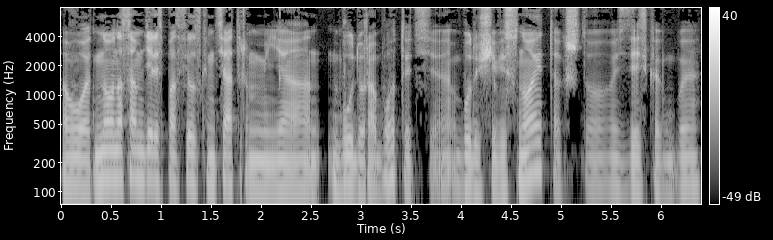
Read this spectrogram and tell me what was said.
Вот. Но на самом деле с Панфиловским театром я буду работать э, будущей весной, так что здесь как бы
